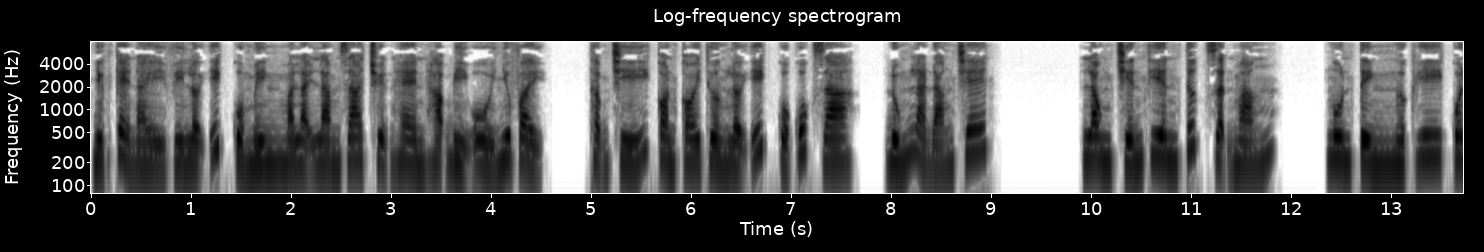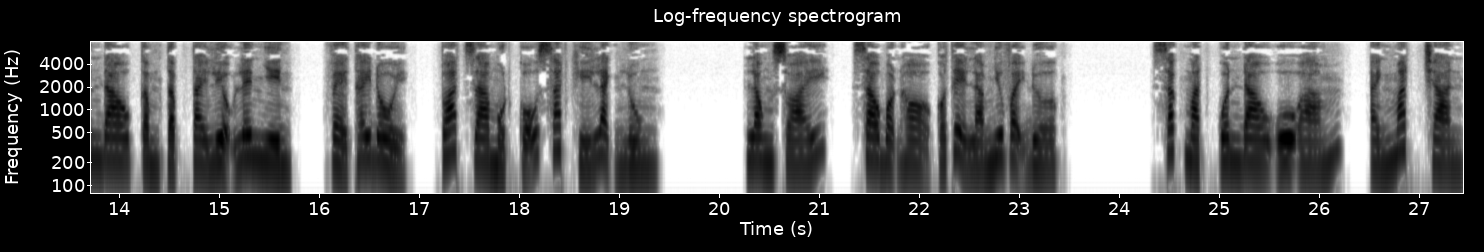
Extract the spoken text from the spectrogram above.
những kẻ này vì lợi ích của mình mà lại làm ra chuyện hèn hạ bỉ ổi như vậy, thậm chí còn coi thường lợi ích của quốc gia, đúng là đáng chết. Long Chiến Thiên tức giận mắng, ngôn tình ngược hy quân đao cầm tập tài liệu lên nhìn, vẻ thay đổi, toát ra một cỗ sát khí lạnh lùng. Long soái sao bọn họ có thể làm như vậy được? Sắc mặt quân đao u ám, ánh mắt tràn,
